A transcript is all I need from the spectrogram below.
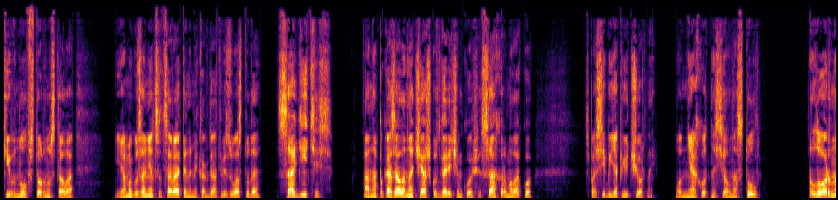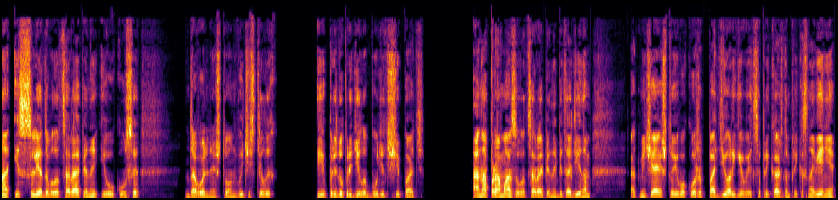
кивнул в сторону стола. Я могу заняться царапинами, когда отвезу вас туда. Садитесь. Она показала на чашку с горячим кофе. Сахар, молоко. Спасибо, я пью черный. Он неохотно сел на стул. Лорна исследовала царапины и укусы, довольная, что он вычистил их, и предупредила, будет щипать. Она промазала царапины бетадином, отмечая, что его кожа подергивается при каждом прикосновении,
